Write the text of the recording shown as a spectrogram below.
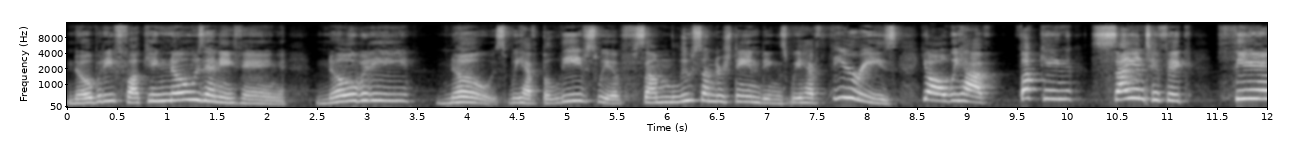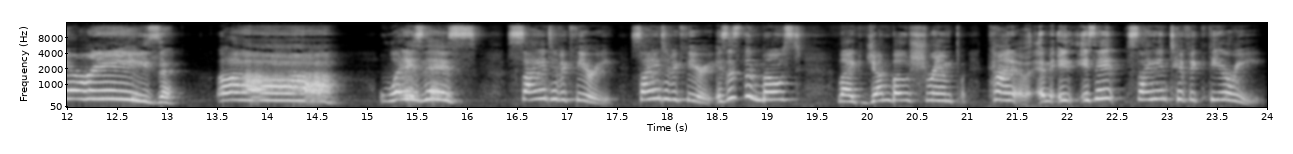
Nobody fucking knows anything. Nobody knows. We have beliefs, we have some loose understandings, we have theories. Y'all, we have fucking scientific theories. Ah, what is this? Scientific theory. Scientific theory. Is this the most like jumbo shrimp kind of? I mean, is it scientific theory?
